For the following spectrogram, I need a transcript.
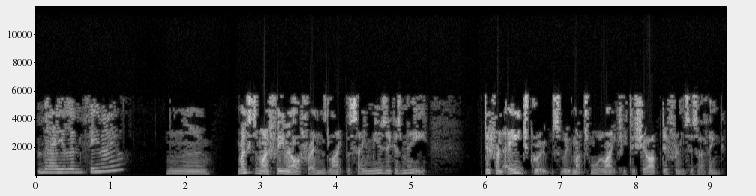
Male and female? No. Most of my female friends like the same music as me. Different age groups will be much more likely to show up differences, I think.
